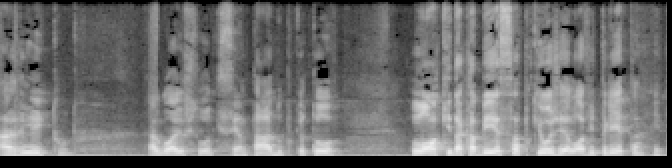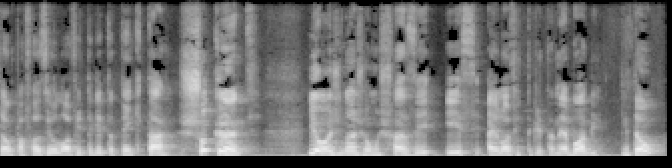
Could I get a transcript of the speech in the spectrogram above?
Arrei tudo. Agora eu estou aqui sentado, porque eu tô Loki da cabeça, porque hoje é Love Treta, então para fazer o Love Treta tem que estar tá chocante. E hoje nós vamos fazer esse I Love Treta, né, Bob? Então,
